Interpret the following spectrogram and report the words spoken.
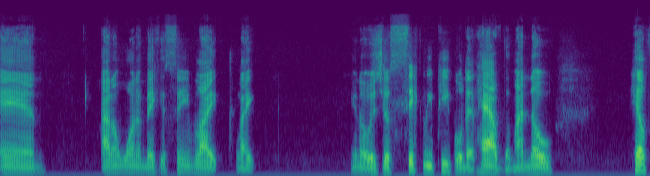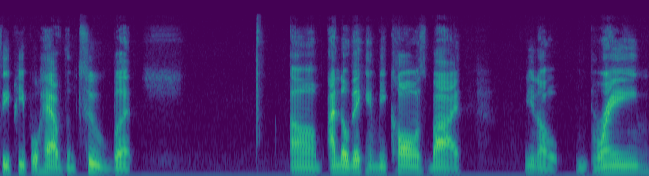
and I don't want to make it seem like like you know it's just sickly people that have them. I know healthy people have them too, but um I know they can be caused by you know brain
